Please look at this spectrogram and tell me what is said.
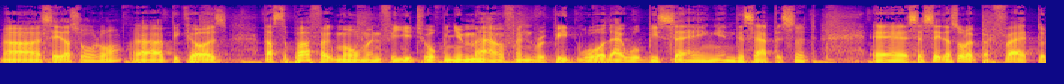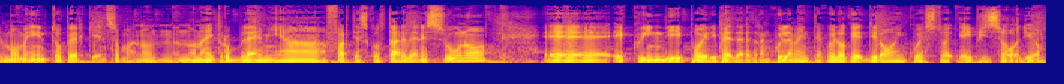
Uh, sei da solo? Uh, because that's the perfect moment for you to open your mouth and repeat what I will be saying in this episode. Eh, se sei da solo è perfetto il momento perché insomma non, non hai problemi a farti ascoltare da nessuno eh, e quindi puoi ripetere tranquillamente quello che dirò in questo episodio.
